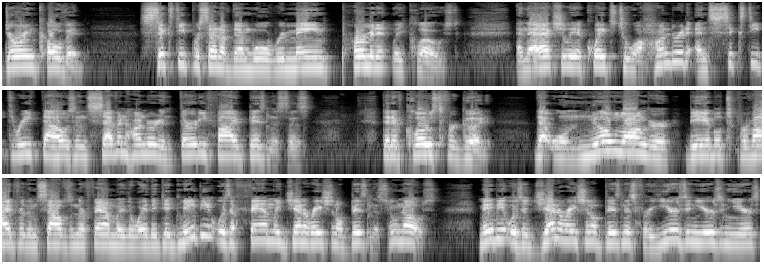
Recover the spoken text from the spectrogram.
during COVID 60% of them will remain permanently closed. And that actually equates to 163,735 businesses that have closed for good, that will no longer be able to provide for themselves and their family the way they did. Maybe it was a family generational business. Who knows? Maybe it was a generational business for years and years and years,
